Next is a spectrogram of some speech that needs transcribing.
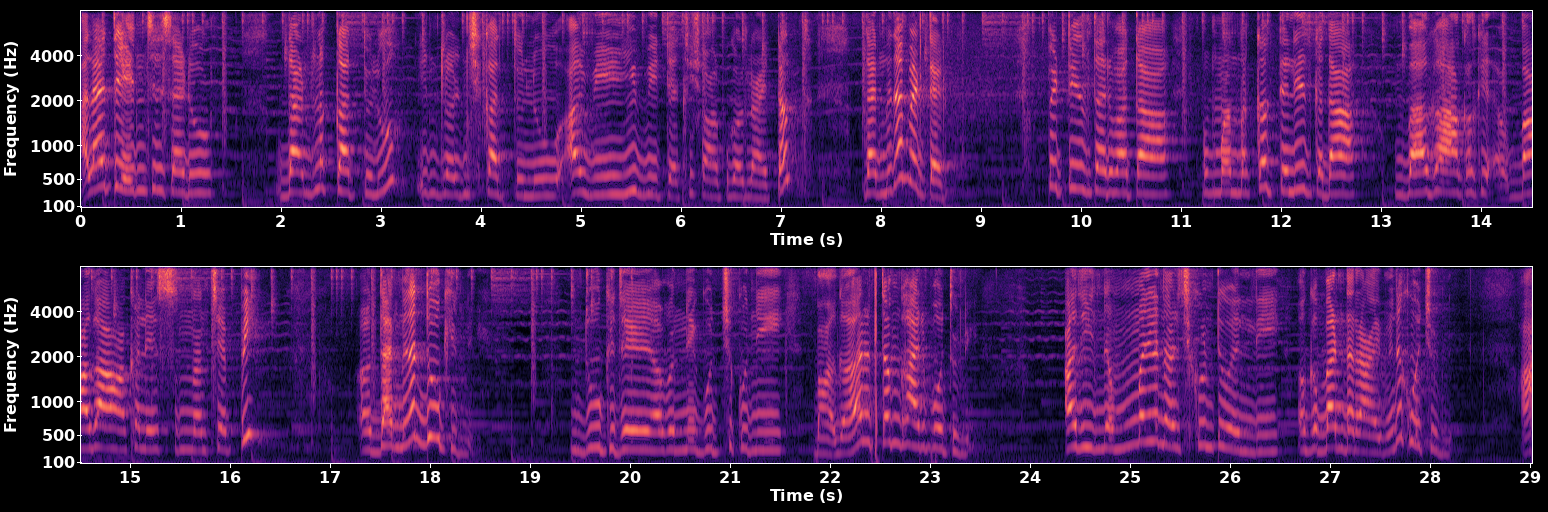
అలా అయితే ఏం చేశాడు? దాంట్లో కత్తులు ఇంట్లో నుంచి కత్తులు అవి ఇవి తెచ్చి షార్ప్గా ఉన్న ఐటమ్స్ దాని మీద పెట్టాడు. పెట్టిన తర్వాత మన నక్కకు తెలియదు కదా బాగా ఆకలి బాగా ఆకలేస్తుందని చెప్పి దాని మీద దూకింది. దూకితే అవన్నీ గుచ్చుకుని బాగా రక్తం కారిపోతుంది. అది నెమ్మదిగా నడుచుకుంటూ వెళ్ళి ఒక బండరాయి మీద కూర్చుంది. ఆ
